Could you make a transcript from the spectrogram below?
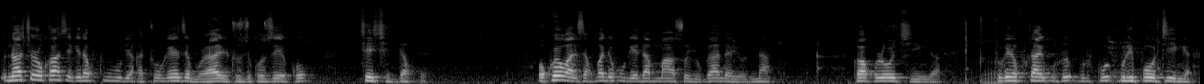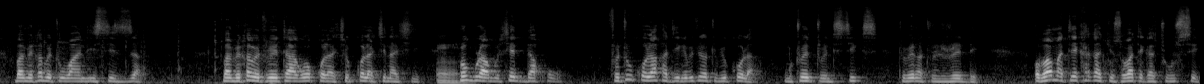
national council egenda kutubuulira kati tugenze mulaale tuzikozeeko kyekyeddako okwewanisa kubadde kugenda mu maaso uganda yonna twakulonkinga tugenda kuripootinga bameka betuwandiisizza bameka betwetaaga okukola kikola kinaki programu kyeddako fe tukola kati nga bituna tubikola mu 2026 tube nga tuli redde oba amateeka gakyuse oba tegakyuse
